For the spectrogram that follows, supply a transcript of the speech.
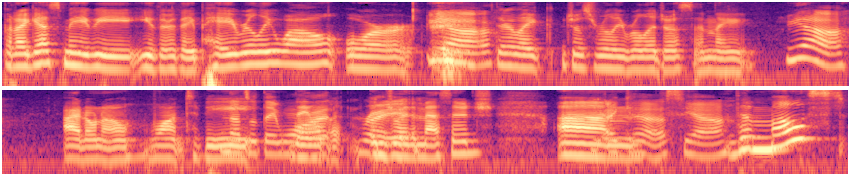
But I guess maybe either they pay really well or Yeah. they're like just really religious and they Yeah. I don't know, want to be. That's what they want, enjoy right. the message. I Um, guess. Yeah. the most,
